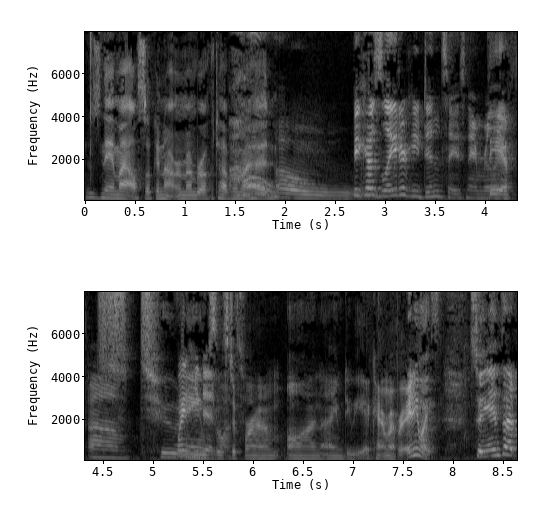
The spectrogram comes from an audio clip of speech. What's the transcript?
whose name I also cannot remember off the top of my head. Oh, because later he didn't say his name. Really, they have um, two wait, he names did listed once. for him on IMDb. I can't remember. Anyways, so he ends up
